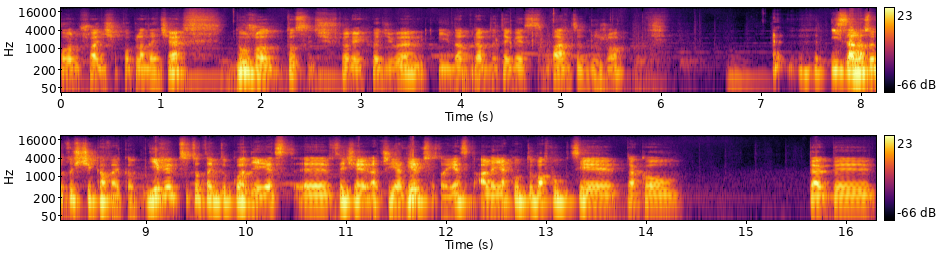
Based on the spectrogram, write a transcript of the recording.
poruszali się po planecie. Dużo dosyć wczoraj chodziłem i naprawdę tego jest bardzo dużo. I znalazłem coś ciekawego. Nie wiem, co to tak dokładnie jest. e, W sensie, znaczy ja wiem, co to jest, ale jaką to ma funkcję taką jakby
